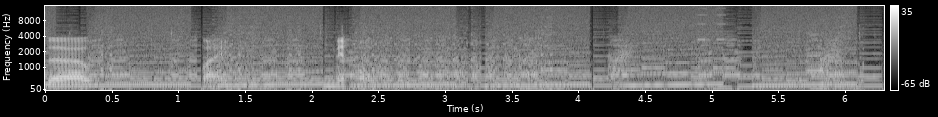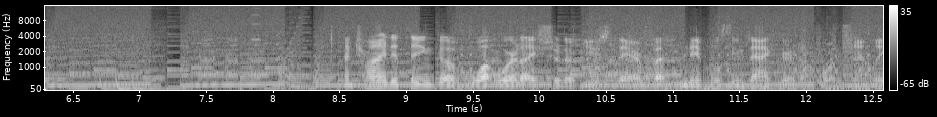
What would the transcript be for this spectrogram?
the, like, nipple. I'm trying to think of what word I should have used there, but nipple seems accurate, unfortunately.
